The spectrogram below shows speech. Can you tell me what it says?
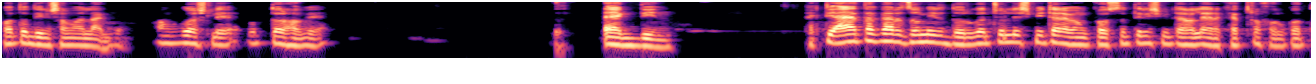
কতদিন সময় লাগবে? অঙ্ক আসলে উত্তর হবে একদিন। একটি আয়তাকার জমির দৈর্ঘ্য চল্লিশ মিটার এবং প্রস্থ তিরিশ মিটার হলে এর ক্ষেত্রফল কত?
